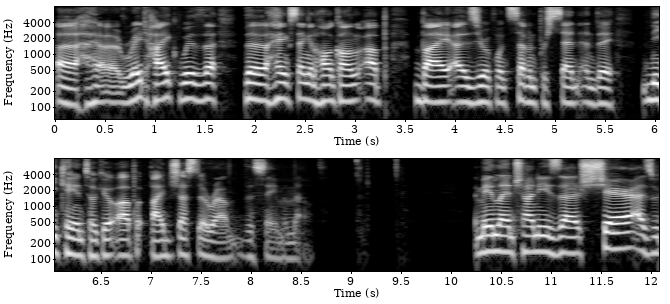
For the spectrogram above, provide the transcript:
uh, rate hike, with the Hang Seng in Hong Kong up by 0.7% and the Nikkei in Tokyo up by just around the same amount. The mainland Chinese uh, share, as we,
